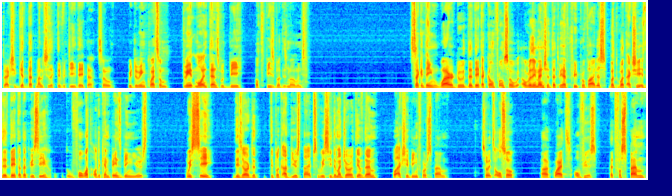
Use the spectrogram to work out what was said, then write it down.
to actually get that malicious activity data. So we're doing quite some, doing it more intense would be not feasible at this moment. Second thing, where do the data come from? So I already mentioned that we have three providers, but what actually is the data that we see? For what are the campaigns being used? We see these are the typical abuse types. We see the majority of them or actually being for spam. So it's also uh, quite obvious that for spam,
